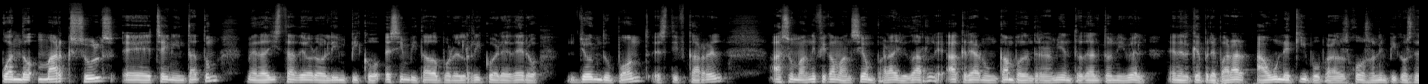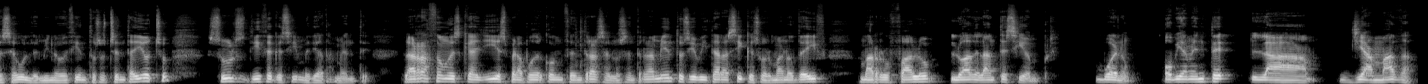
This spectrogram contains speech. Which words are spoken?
Cuando Mark Schulz, eh, Channing Tatum, medallista de oro olímpico, es invitado por el rico heredero John DuPont, Steve Carrell, a su magnífica mansión para ayudarle a crear un campo de entrenamiento de alto nivel en el que preparar a un equipo para los Juegos Olímpicos de Seúl de 1988, Schulz dice que sí inmediatamente. La razón es que allí espera poder concentrarse en los entrenamientos y evitar así que su hermano Dave, Mark Ruffalo, lo adelante siempre. Bueno, obviamente la llamada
